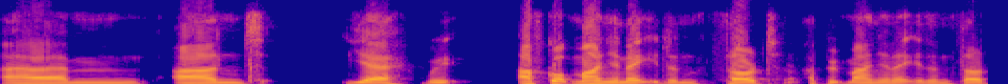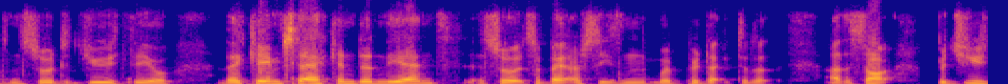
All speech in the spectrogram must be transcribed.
um, and yeah, we I've got Man United in third. I put Man United in third, and so did you, Theo. They came second in the end, so it's a better season we predicted at, at the start. But you,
